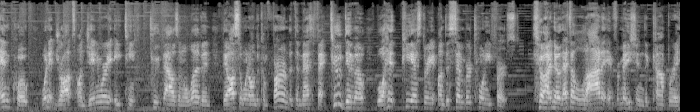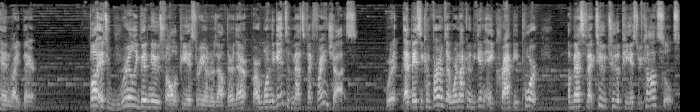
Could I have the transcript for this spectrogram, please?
end quote, when it drops on January 18th, 2011. They also went on to confirm that the Mass Effect 2 demo will hit PS3 on December 21st. So I know that's a lot of information to comprehend right there. But it's really good news for all the PS3 owners out there that are wanting to get into the Mass Effect franchise. We're, that basically confirms that we're not going to be getting a crappy port of Mass Effect 2 to the PS3 consoles.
